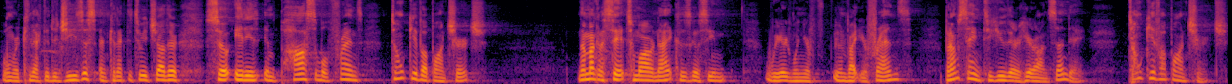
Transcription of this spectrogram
when we're connected to Jesus and connected to each other. So it is impossible. Friends, don't give up on church. Now, I'm not going to say it tomorrow night because it's going to seem weird when you invite your friends. But I'm saying to you that are here on Sunday, don't give up on church.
